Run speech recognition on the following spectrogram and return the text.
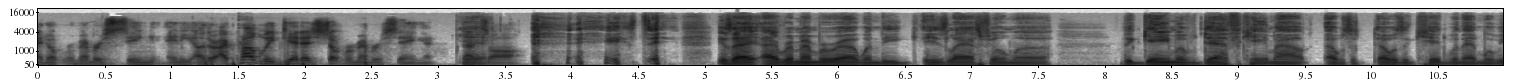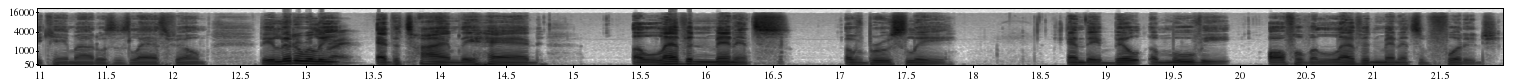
I don't remember seeing any other. I probably did. I just don't remember seeing it. That's Yeah. all. Because I, I remember uh, when the his last film, uh, the Game of Death, came out. I was a, I was a kid when that movie came out. It was his last film. They literally Right. at the time they had eleven minutes of Bruce Lee, and they built a movie off of eleven minutes of footage.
